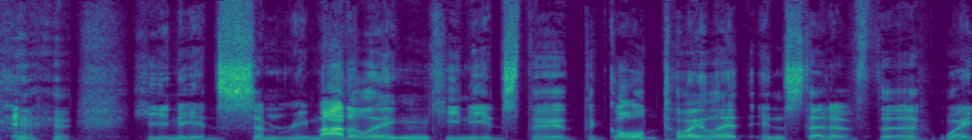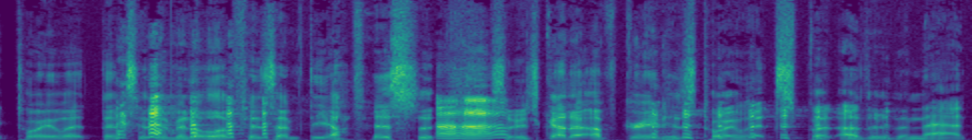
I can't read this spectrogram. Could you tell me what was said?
he needs some remodeling. He needs the, the gold toilet instead of the white toilet that's in the middle of his empty office. Uh-huh. So he's got to upgrade his toilets. But other than that,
